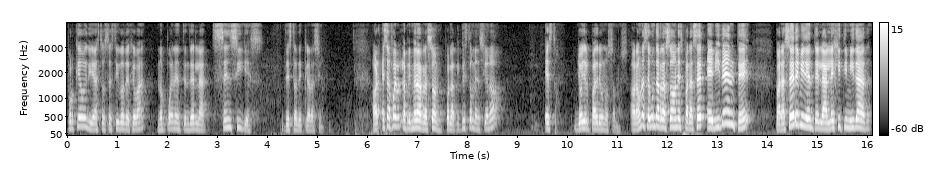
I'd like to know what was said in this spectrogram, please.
¿por qué hoy día estos testigos de Jehová no pueden entender la sencillez de esta declaración? Ahora, esa fue la primera razón por la que Cristo mencionó esto. Yo y el Padre uno somos. Ahora, una segunda razón es para hacer evidente, para hacer evidente la legitimidad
